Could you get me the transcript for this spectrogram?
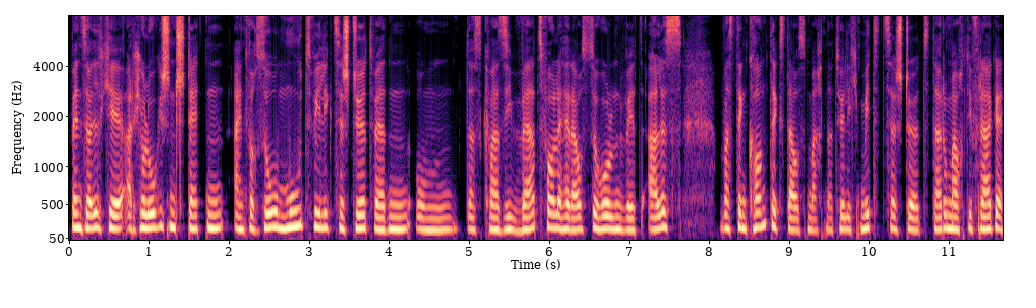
wenn solche archäologischen Stätten einfach so mutwillig zerstört werden, um das quasi Wertvolle herauszuholen, wird alles, was den Kontext ausmacht, natürlich mit zerstört. Darum auch die Frage,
